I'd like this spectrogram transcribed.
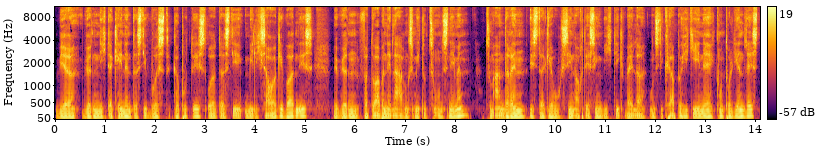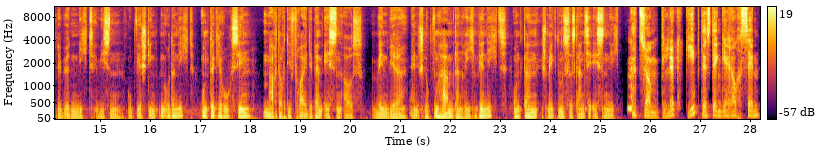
Wir würden nicht erkennen, dass die Wurst kaputt ist oder dass die Milch sauer geworden ist. Wir würden verdorbene Nahrungsmittel zu uns nehmen. Zum anderen ist der Geruchssinn auch deswegen wichtig, weil er uns die Körperhygiene kontrollieren lässt. Wir würden nicht wissen, ob wir stinken oder nicht. Und der Geruchssinn macht auch die Freude beim Essen aus. Wenn wir einen Schnupfen haben, dann riechen wir nichts und dann schmeckt uns das ganze Essen nicht. Na, zum Glück gibt es den Geruchssinn,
